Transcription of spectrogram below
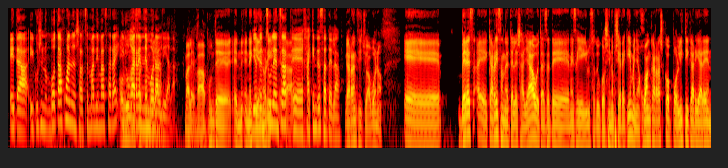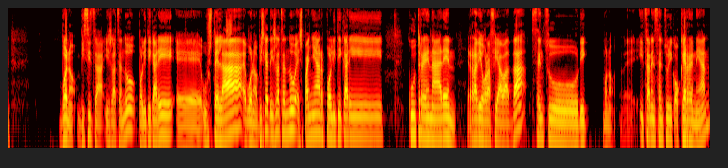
Eta ikusi nun, bota Juanen sartzen baldin bazara, hirugarren denboraldia da. Vale, ba, apunte en, enekien Dioten hori. zulentzat, eta- eh, jakin dezatela. garrantzitsua. Bueno, e, berez, e, karri izan de telesaila hau, eta ez dute naiz gehiagik luzatuko sinopsiarekin, baina Juan Carrasco politikariaren Bueno, bizitza islatzen du, politikari e, ustela, e, bueno, pixkat islatzen du, Espainiar politikari kutreenaren radiografia bat da, zentzurik, bueno, hitzaren zentzurik okerrenean,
